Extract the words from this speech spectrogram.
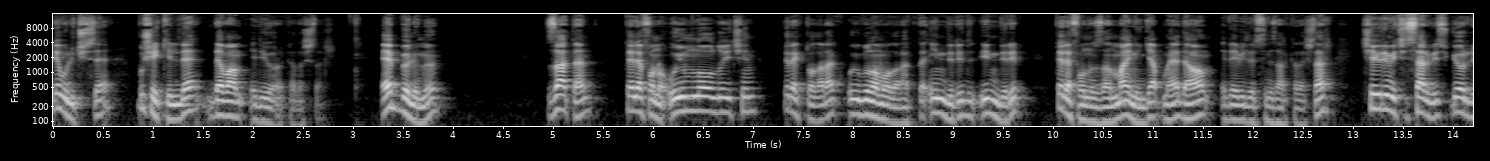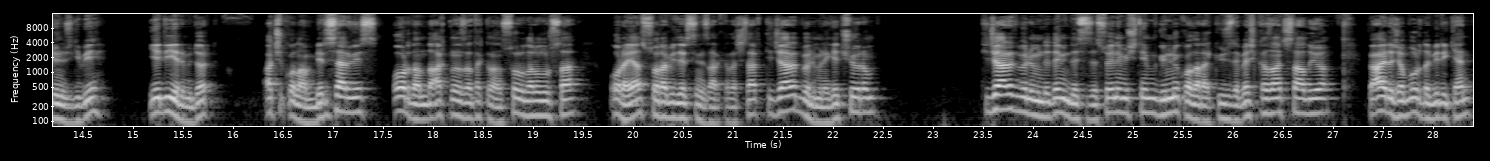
Level 3 ise bu şekilde devam ediyor arkadaşlar. App bölümü zaten telefona uyumlu olduğu için direkt olarak uygulama olarak da indirip, indirip telefonunuzdan mining yapmaya devam edebilirsiniz arkadaşlar. Çevrim içi servis gördüğünüz gibi 7/24 açık olan bir servis. Oradan da aklınıza takılan sorular olursa oraya sorabilirsiniz arkadaşlar. Ticaret bölümüne geçiyorum. Ticaret bölümünde demin de size söylemiştim. Günlük olarak %5 kazanç sağlıyor. Ve ayrıca burada biriken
